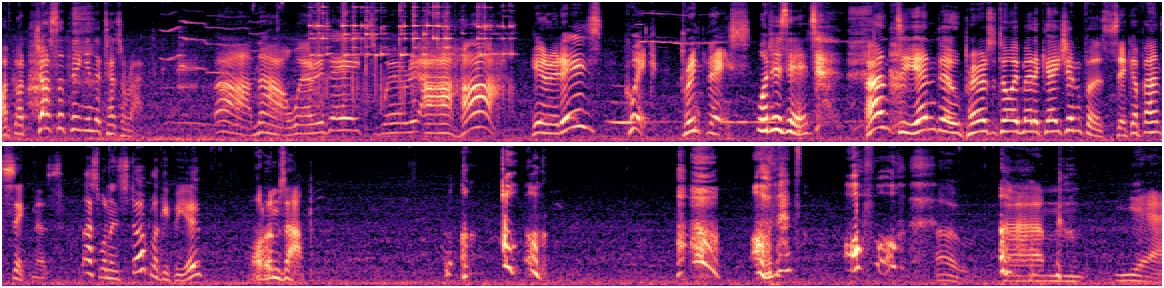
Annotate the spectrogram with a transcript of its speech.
I've got just the thing in the Tesseract. Ah, now, where is it? Where is... Aha! Here it is. Quick, drink this. What is it? Anti-endoparasitoid medication for sycophant sickness. Last one in stock lucky for you. Bottoms up. Oh, oh. oh that's awful. Oh, um, yeah.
